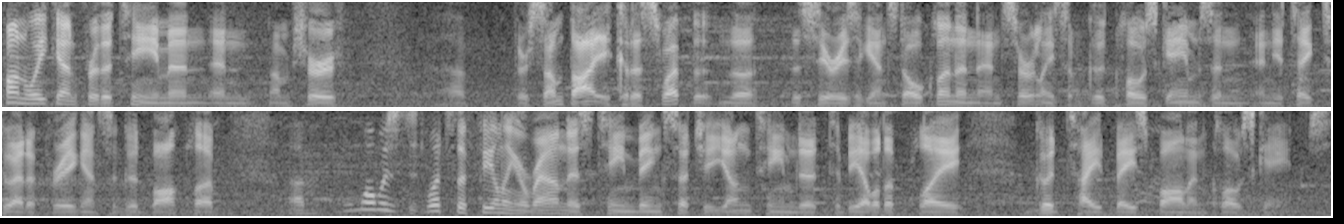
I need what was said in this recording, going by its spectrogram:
Fun weekend for the team, and, and I'm sure uh, there's some thought you could have swept the, the, the series against Oakland, and, and, certainly some good close games, and, and you take two out of three against a good ball club. Uh, what was what's the feeling around this team being such a young team to, to be able to play good tight baseball in close games?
